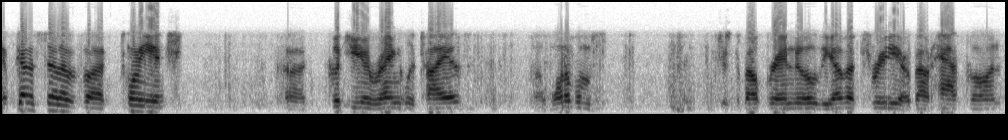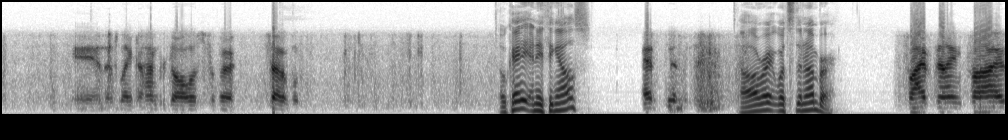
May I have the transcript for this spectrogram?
I've got a set of uh, 20 inch uh, Goodyear Wrangler tires. Uh, one of them's just about brand new. The other three are about half gone. And I'd like $100 for the set of them. Okay, anything else? That's it. All right, what's the number? 595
